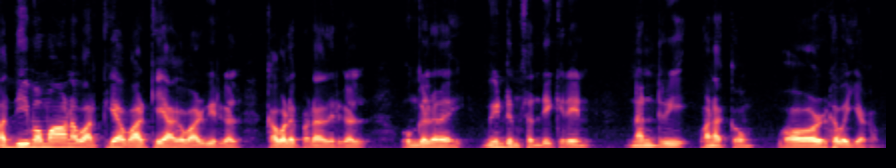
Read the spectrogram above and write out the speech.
மத்தியமமான வார்த்தையாக வாழ்க்கையாக வாழ்வீர்கள். கவலைப்படாதீர்கள். உங்களை மீண்டும் சந்திக்கிறேன். நன்றி வணக்கம். வாழ்க வையகம்.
